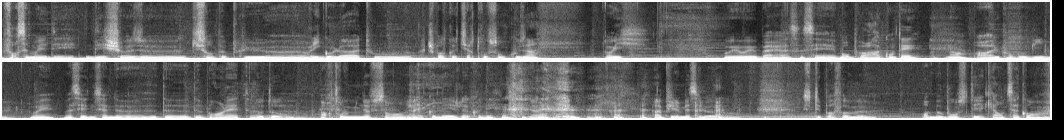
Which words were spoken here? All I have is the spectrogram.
forcément, il y a des, des choses euh, qui sont un peu plus euh, rigolotes, ou je pense que tu y retrouves son cousin. Oui. Oui, oui, bah ça c'est. Bon, on peut le raconter, non? Ah, elle pour Gobi, Oui, bah c'est une scène de, de, de branlette. euh, photo. On retrouve 1900. Je ouais. la connais, je la connais. ah, puis jamais, c'est le. C'était pas fameux. Oh, mais bon, c'était il y a 45 ans.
